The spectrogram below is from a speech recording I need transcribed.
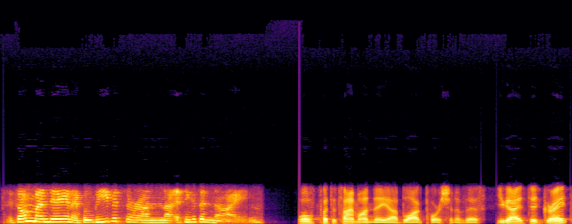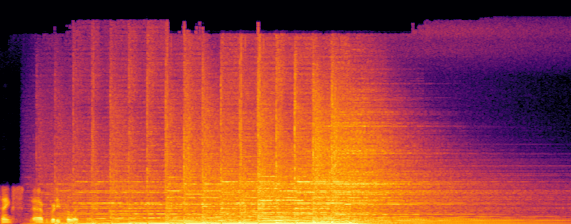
It's on Monday, and I believe it's around. I think it's at nine. We'll put the time on the uh, blog portion of this. You guys did great. Thanks everybody for listening.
